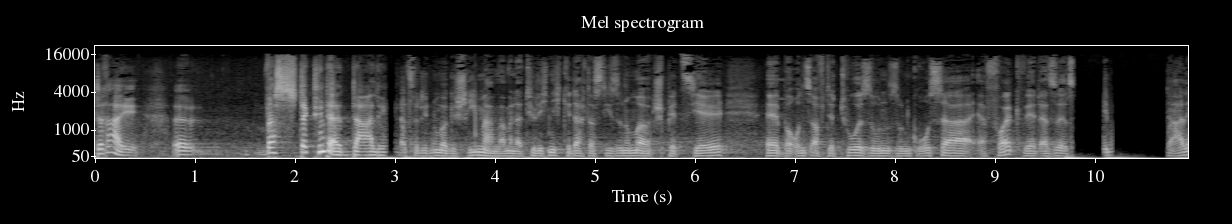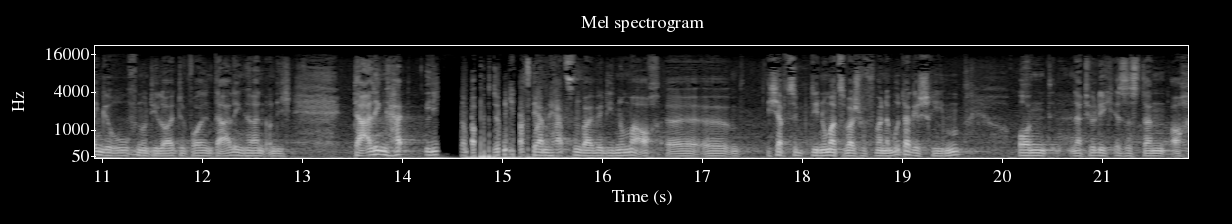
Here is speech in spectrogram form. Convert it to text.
3. Äh, was steckt hinter Darling? Als wir die Nummer geschrieben haben, haben wir natürlich nicht gedacht, dass diese Nummer speziell äh, bei uns auf der Tour so, ein- so ein großer Erfolg wird. Also es Darling gerufen und die Leute wollen Darling hören und ich Darling hat liegt sehr am Herzen, weil wir die Nummer auch äh, äh, ich habe die Nummer zum Beispiel von meiner Mutter geschrieben und natürlich ist es dann auch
